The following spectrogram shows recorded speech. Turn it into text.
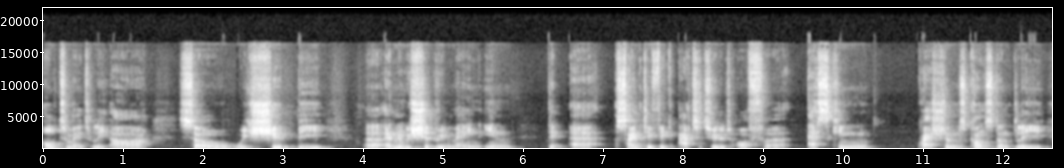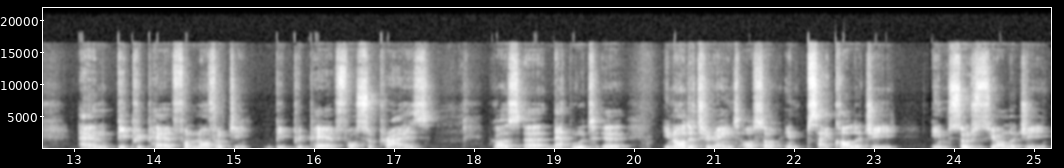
ultimately are. So we should be uh, and we should remain in the uh, scientific attitude of uh, asking questions constantly and be prepared for novelty, be prepared for surprise, because uh, that would, uh, in order to range also in psychology, in sociology,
